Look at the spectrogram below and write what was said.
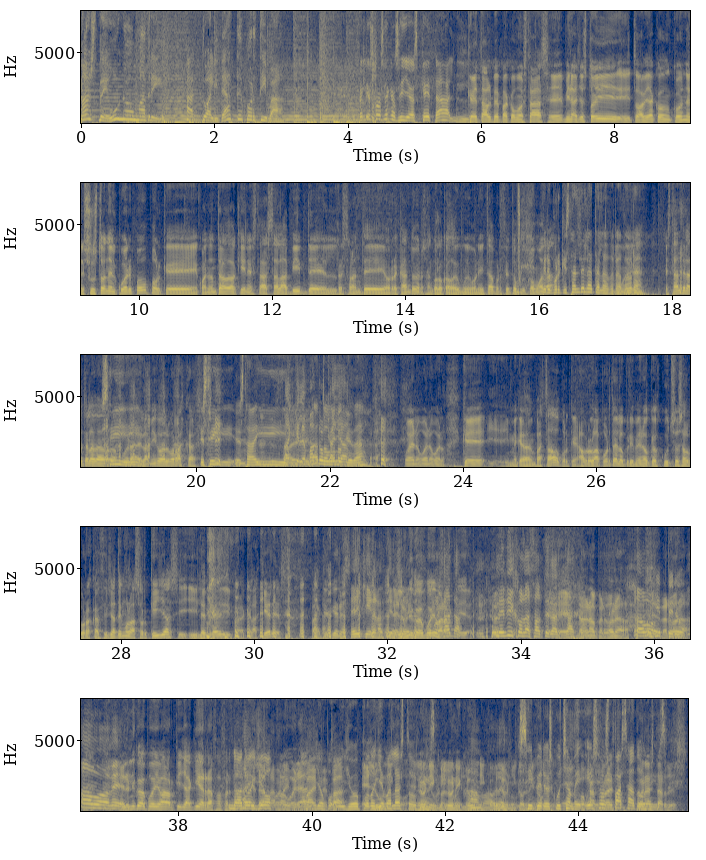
Más de uno Madrid. Actualidad deportiva. Feliz José Casillas, ¿qué tal? ¿Qué tal, Pepa? ¿Cómo estás? Eh, mira, yo estoy todavía con, con, el susto en el cuerpo porque cuando he entrado aquí en esta sala VIP del restaurante Orrecanto, que nos han colocado hoy muy bonita, por cierto, muy cómoda. Pero porque está el de la taladradora. ¿Está el de la taladradora sí. afuera, el amigo del Borrascas? Sí, está ahí, está ahí. Que le mando a todo lo que da. Bueno, bueno, bueno. Que, y, me he quedado impactado porque abro la puerta y lo primero que escucho es al borrasca decir, ya tengo las horquillas y, y le miré y ¿para qué las quieres? ¿Para qué quieres? ¡Ey, qué gracioso! El único que puede pues llevar horquilla... Le dijo las alteras eh, No, no, perdona. Vamos, Oye, pero, vamos a ver. El único que puede llevar horquilla aquí es Rafa Fernández. No, no, yo, Rafa Buena, yo, yo, yo, puedo llevarlas todas. El único, el único, el único, el único. Sí, pero escúchame, esos pasadores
